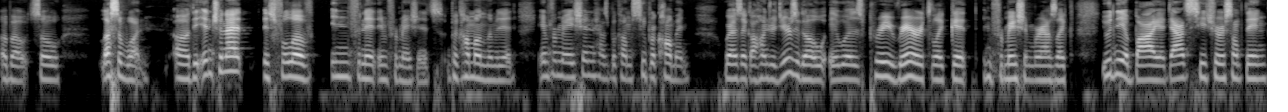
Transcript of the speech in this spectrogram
about. So, lesson one: uh, the internet is full of infinite information. It's become unlimited. Information has become super common. Whereas like a hundred years ago, it was pretty rare to like get information. Whereas like you would need to buy a dance teacher or something,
